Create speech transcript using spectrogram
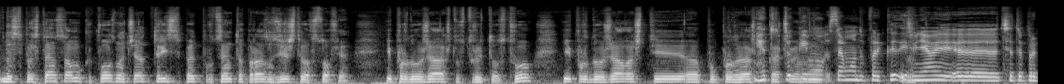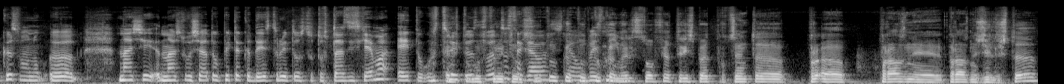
Да се представим само какво означава 35% празни жилища в София и продължаващо строителство и продължаващи по продължаващо Ето тук има, на... само да прекъс... извинявай, е, че те прекъсвам, но е, наши, наш слушател пита къде е строителството в тази схема. Ето го строителството, Ето го строителството сега като тук, нали, София 35% празни, празни жилища,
